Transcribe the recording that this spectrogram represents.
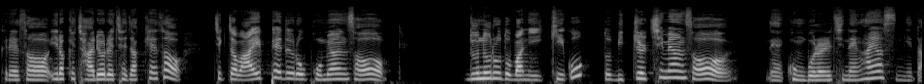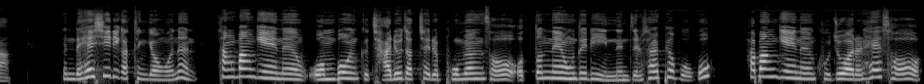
그래서 이렇게 자료를 제작해서 직접 아이패드로 보면서 눈으로도 많이 익히고 또 밑줄 치면서 네, 공부를 진행하였습니다. 근데 해시리 같은 경우는 상반기에는 원본 그 자료 자체를 보면서 어떤 내용들이 있는지를 살펴보고 하반기에는 구조화를 해서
